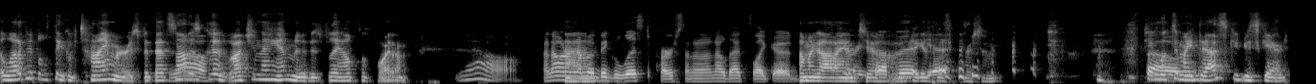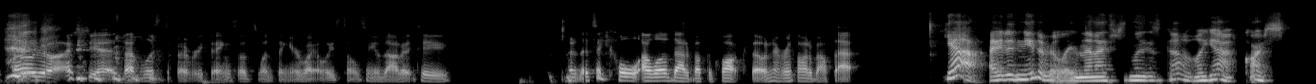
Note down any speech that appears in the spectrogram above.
a lot of people think of timers, but that's not as good. Watching the hand move is really helpful for them. yeah. I know and I'm a Um, big list person and I know that's like a Oh my God, I am too. I'm the biggest list person. if you looked at my desk, you'd be scared. oh gosh, yes, I have a list of everything. So that's one thing everybody always tells me about it too. That's a cool. I love that about the clock, though. I never thought about that. Yeah, I didn't either really. And then I suddenly just go, well, yeah, of course.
